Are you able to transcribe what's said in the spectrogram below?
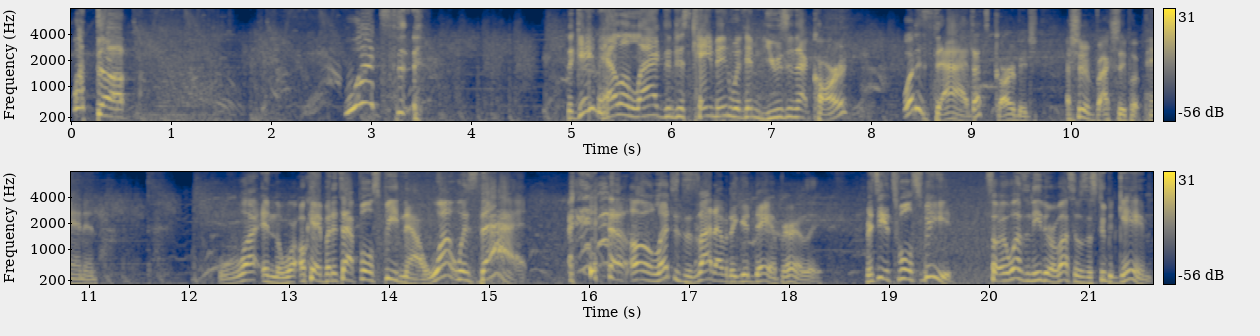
What the? What? The, the game hella lagged and just came in with him using that card? What is that? That's garbage. I should have actually put pan in. What in the world? Okay, but it's at full speed now. What was that? oh, Legends is not having a good day, apparently. But see, it's full speed. So it wasn't either of us. It was a stupid game.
